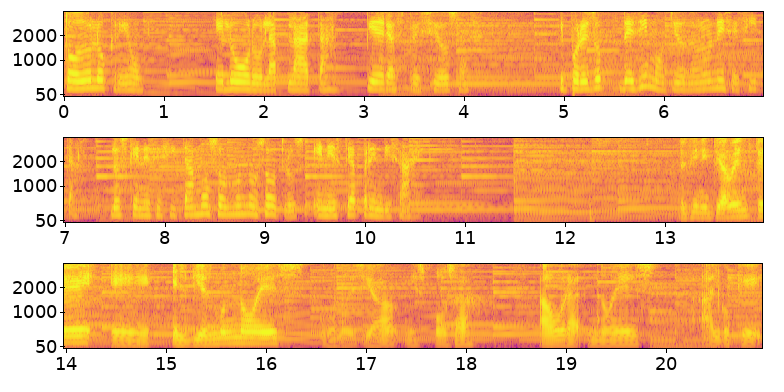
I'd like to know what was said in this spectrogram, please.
Todo lo creó. El oro, la plata, piedras preciosas. Y por eso decimos, Dios no lo necesita. Los que necesitamos somos nosotros en este aprendizaje. Definitivamente eh, el diezmo no es, como lo decía mi esposa ahora, no es algo que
